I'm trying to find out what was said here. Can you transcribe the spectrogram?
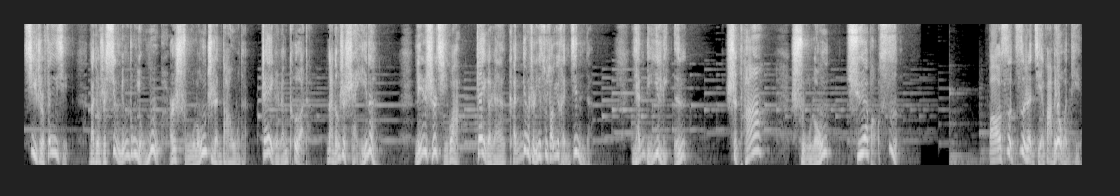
细致分析，那就是姓名中有木而属龙之人耽误的。这个人克的，那能是谁呢？临时起卦，这个人肯定是离苏小雨很近的。眼底一凛，是他，属龙，薛宝四。宝四自认解卦没有问题，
